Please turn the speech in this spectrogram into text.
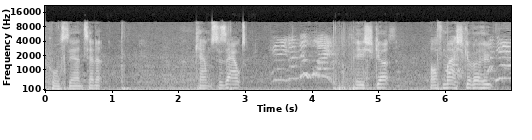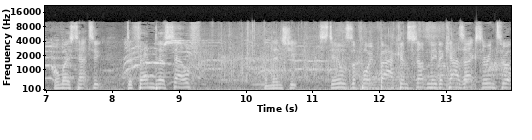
Of course the antenna counts as out. Pischke off Mashkova who almost had to defend herself. And then she steals the point back, and suddenly the Kazakhs are into a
